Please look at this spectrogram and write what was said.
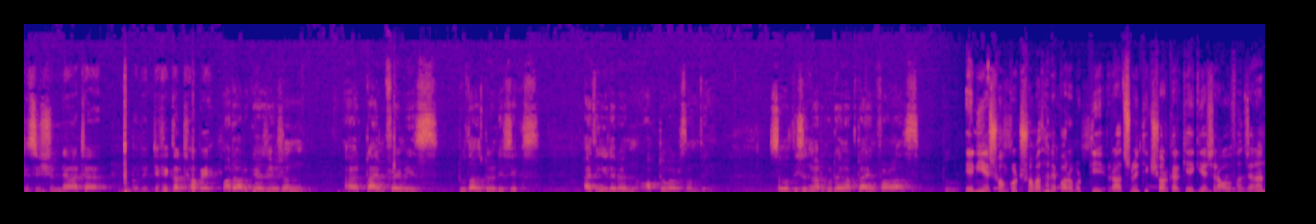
ডিসিশন নেওয়াটা বলে ডিফিকাল্ট হবে। But our graduation time frame is to I think eleven October something so this is not good enough time for us এ নিয়ে সংকট সমাধানে পরবর্তী রাজনৈতিক সরকারকে এগিয়ে আসার আহ্বান জানান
